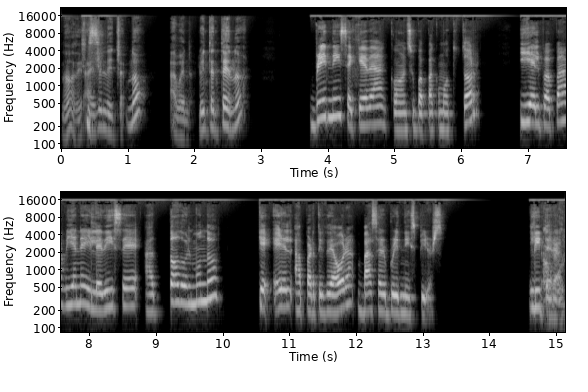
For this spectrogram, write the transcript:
¿no? ¿no? Ah, bueno, lo intenté, ¿no? Britney se queda con su papá como tutor y el papá viene y le dice a todo el mundo que él a partir de ahora va a ser Britney Spears. Literal.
